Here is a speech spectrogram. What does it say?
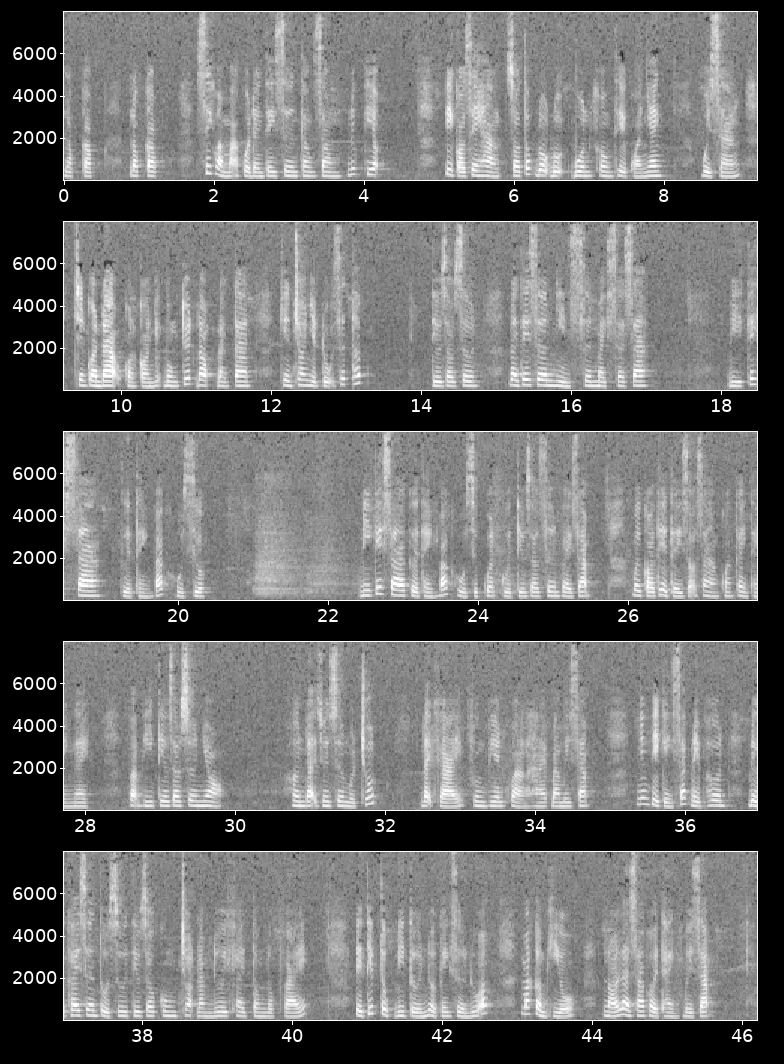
Lọc cọc, lọc cọc. Xích hỏa mã của đằng Thanh Sơn thong dòng nước kiệu. Vì có xe hàng do tốc độ đội buôn không thể quá nhanh. Buổi sáng, trên quan đạo còn có những bông tuyết động đang tan Khiến cho nhiệt độ rất thấp. Tiêu giao sơn Đằng Thanh Sơn nhìn sơn mạch xa xa. Đi cách xa cửa thành Bắc Hồ Sược. Đi cách xa cửa thành Bắc Hồ Sực quận của Tiêu Giao Sơn vài dặm Mới có thể thấy rõ ràng quan cảnh thành này. Phạm vi Tiêu Giao Sơn nhỏ Hơn Đại Duyên Sơn một chút, Đại khái, phương viên khoảng 2-30 dặm. Nhưng vì cảnh sắc đẹp hơn, Được khai sơn tổ sư Tiêu Giao Cung chọn làm nơi khai tông lộc phái. Để tiếp tục đi tới nửa canh giờ nữa Mắc cầm khiếu Nói là ra khỏi thành 10 dặm.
